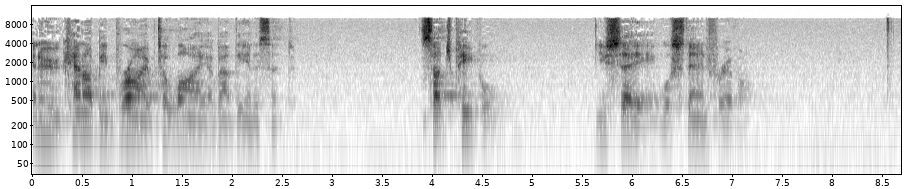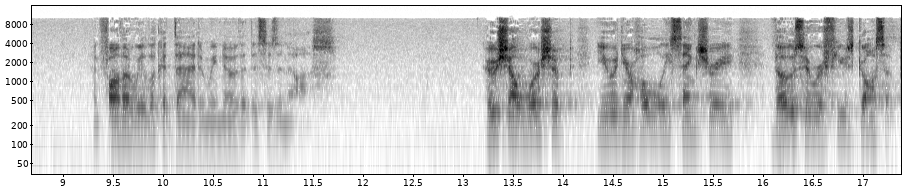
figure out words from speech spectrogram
and who cannot be bribed to lie about the innocent. Such people, you say, will stand forever. And Father, we look at that and we know that this isn't us. Who shall worship you in your holy sanctuary? Those who refuse gossip.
